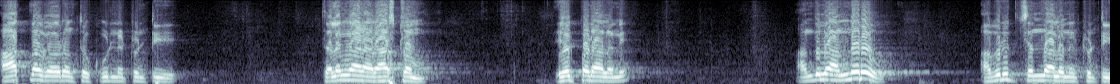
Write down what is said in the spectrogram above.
ఆత్మగౌరవంతో కూడినటువంటి తెలంగాణ రాష్ట్రం ఏర్పడాలని అందులో అందరూ అభివృద్ధి చెందాలనేటువంటి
